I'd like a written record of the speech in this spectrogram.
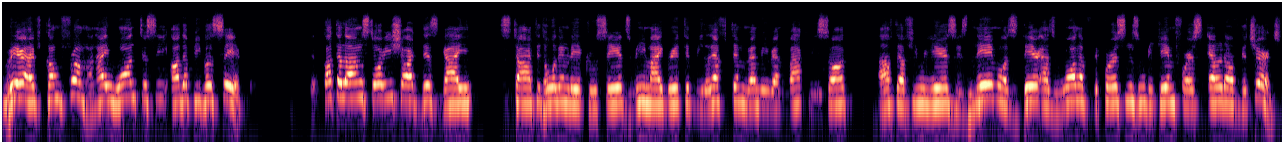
where I've come from and I want to see other people saved. Cut a long story short, this guy started holding lay crusades. We migrated, we left him. When we went back, we saw after a few years, his name was there as one of the persons who became first elder of the church.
